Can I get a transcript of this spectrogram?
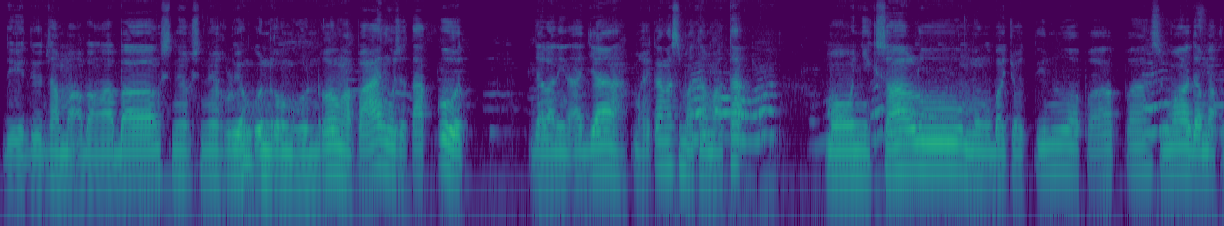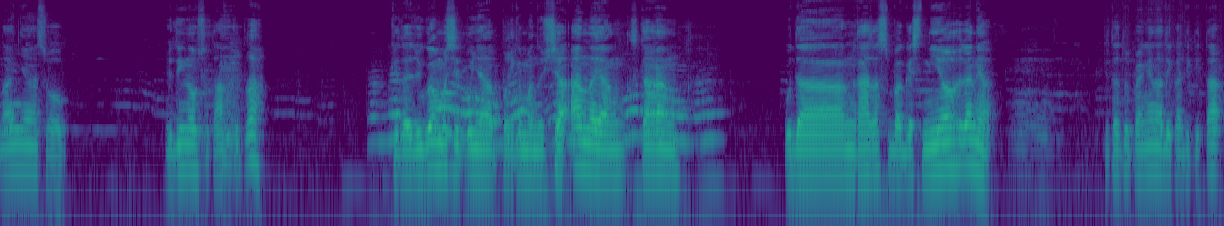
diituin sama abang-abang senior senior lu yang gondrong-gondrong ngapain gak usah takut? Jalanin aja. Mereka nggak semata-mata mau nyiksa lu mau ngebacotin lu apa-apa. Semua ada maknanya sob. Jadi nggak usah takut lah. Kita juga masih punya perkemanusiaan lah yang sekarang udah ngerasa sebagai senior kan ya? Kita tuh pengen adik-adik kita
